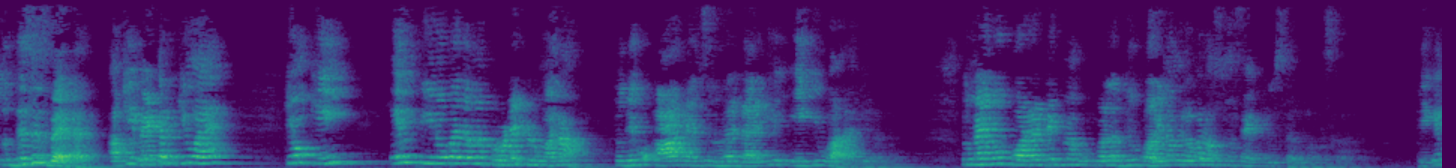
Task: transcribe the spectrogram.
तो दिस इज़ बेटर अब ये बेटर क्यों है? क्योंकि इन तीनों का जब मैं प्रोडक्ट लूँगा ना तो देखो आर कैंसिल हो रहा है डायरेक्टली ए क्यू आ रहा है केवल तो मैं वो क्वाड्रेटिक में मतलब जो पॉलीनोमियल होगा ना, उसमें फैक्ट यूज़ करूँगा उसका। ठीक है?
